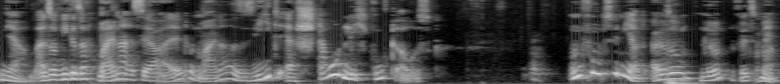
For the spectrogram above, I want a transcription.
ja, also wie gesagt, meiner ist sehr alt und meiner sieht erstaunlich gut aus. Und funktioniert. Also, ne, willst mehr.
